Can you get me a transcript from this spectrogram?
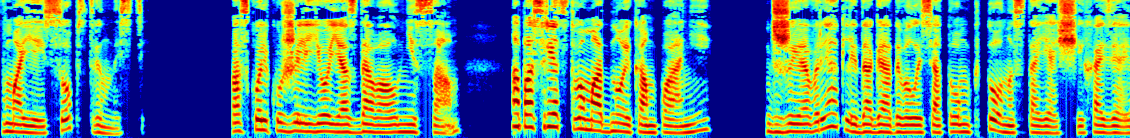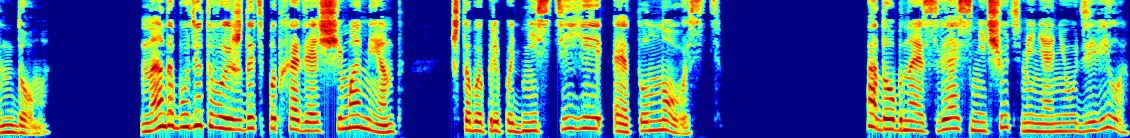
в моей собственности. Поскольку жилье я сдавал не сам, а посредством одной компании, Джия вряд ли догадывалась о том, кто настоящий хозяин дома. Надо будет выждать подходящий момент, чтобы преподнести ей эту новость. Подобная связь ничуть меня не удивила.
